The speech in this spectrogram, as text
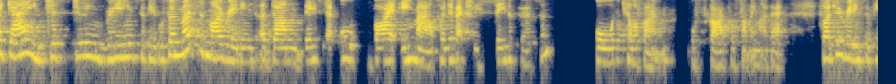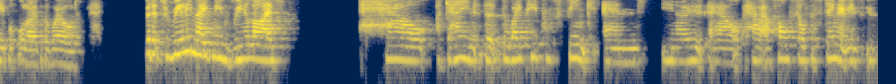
again, just doing readings for people. So most of my readings are done these days all via email, so I never actually see the person, or telephone, or Skype, or something like that. So I do readings for people all over the world. But it's really made me realize how again the, the way people think and you know how how our whole self-esteem is, is,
